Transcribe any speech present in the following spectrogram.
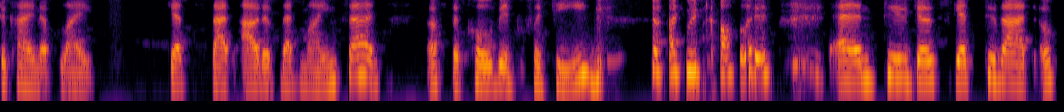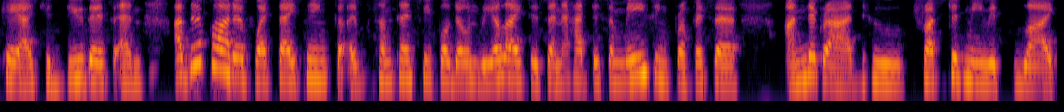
to kind of like get that out of that mindset of the COVID fatigue. I would call it, and to just get to that, okay, I could do this. And other part of what I think uh, sometimes people don't realize is, and I had this amazing professor undergrad who trusted me with like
